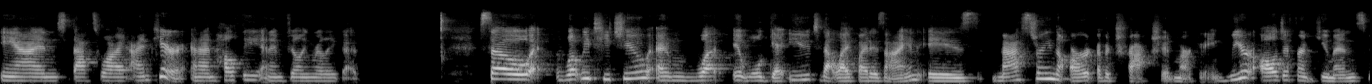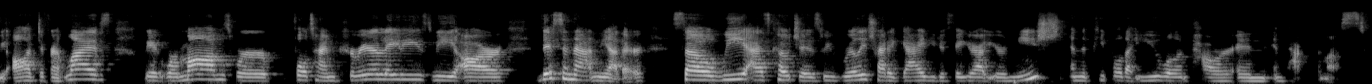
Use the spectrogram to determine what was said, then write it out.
And that's why I'm here and I'm healthy and I'm feeling really good. So, what we teach you and what it will get you to that life by design is mastering the art of attraction marketing. We are all different humans. We all have different lives. We, we're moms, we're full time career ladies, we are this and that and the other. So, we as coaches, we really try to guide you to figure out your niche and the people that you will empower and impact the most.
